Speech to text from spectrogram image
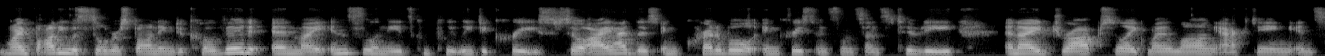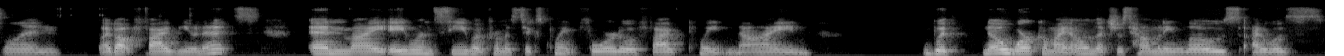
my body was still responding to COVID and my insulin needs completely decreased. So I had this incredible increased insulin sensitivity and I dropped like my long acting insulin by about five units. And my A1C went from a 6.4 to a 5.9 with no work on my own. That's just how many lows I was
